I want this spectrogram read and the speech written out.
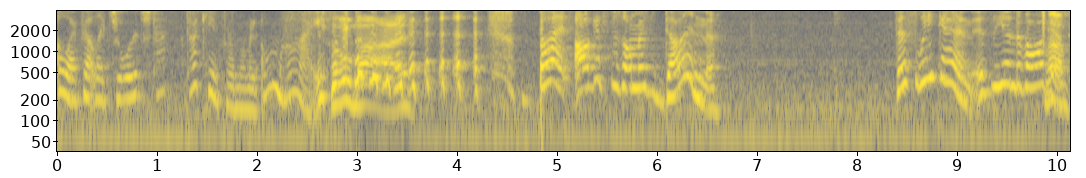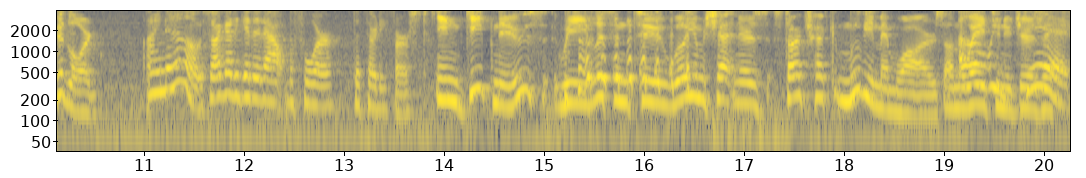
Oh, I felt like George talk- talking for a moment. Oh my. Oh my! But August is almost done. This weekend is the end of August. oh, good lord! I know. So I got to get it out before the 31st. In geek news, we listened to William Shatner's Star Trek movie memoirs on the Oh, way to New Jersey. did.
